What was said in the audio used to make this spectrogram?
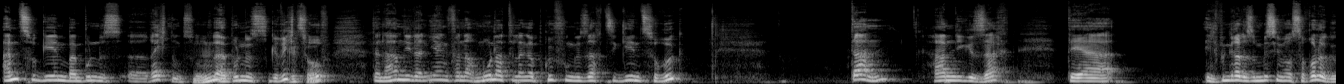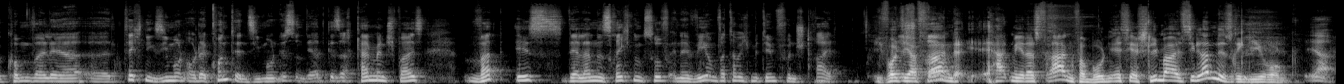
anzugehen beim Bundesrechnungshof, Mhm. äh, Bundesgerichtshof. Dann haben die dann irgendwann nach monatelanger Prüfung gesagt, sie gehen zurück. Dann haben die gesagt, der ich bin gerade so ein bisschen aus der Rolle gekommen, weil der äh, Technik-Simon auch der Content-Simon ist und der hat gesagt, kein Mensch weiß, was ist der Landesrechnungshof NRW und was habe ich mit dem für einen Streit. Ich wollte ja fragen, er hat mir das Fragen verboten. Er ist ja schlimmer als die Landesregierung. Ja.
